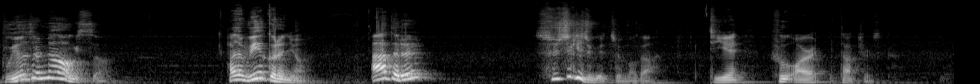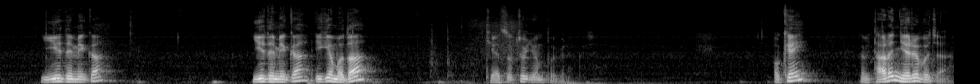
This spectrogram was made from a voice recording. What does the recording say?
부연 설명하고 있어. 하지만 위에 거는요. 아들을 수식해 주겠죠. 뭐가? 뒤에 who are doctors. 이해됩니까? 이해됩니까? 이게 뭐다? 계속적 용법이라는 거죠. 오케이? 그럼 다른 예를 보자.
